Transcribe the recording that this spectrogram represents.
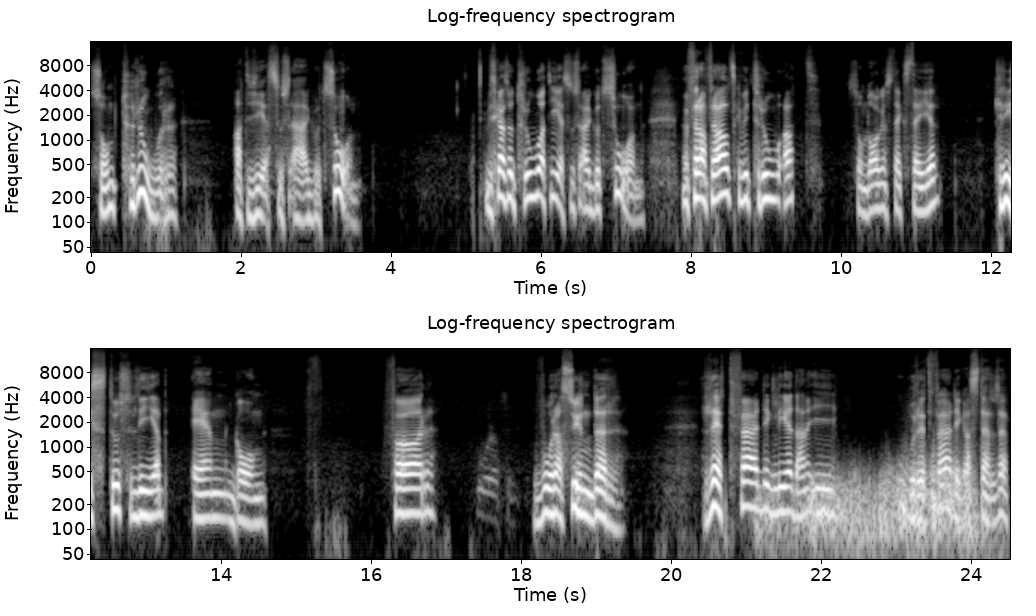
som tror att Jesus är Guds son? Vi ska alltså tro att Jesus är Guds son. Men framförallt ska vi tro att, som dagens text säger, Kristus led en gång för våra synder. Rättfärdig led han i orättfärdiga ställe.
